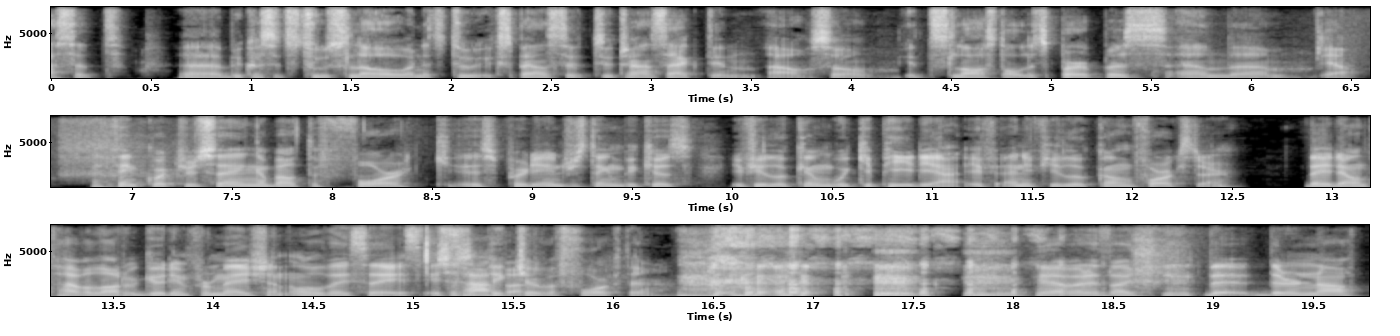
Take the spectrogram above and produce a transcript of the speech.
asset uh, because it's too slow and it's too expensive to transact in now. So it's lost all its purpose. And um, yeah, I think what you're saying about the fork is pretty interesting because if you look on Wikipedia, if and if you look on Forkster, they don't have a lot of good information. All they say is it's, it's just happened. a picture of a fork there. yeah, but it's like they're not.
